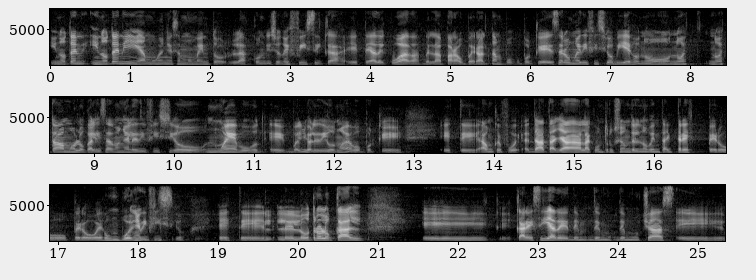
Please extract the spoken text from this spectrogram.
y no ten- y no teníamos en ese momento las condiciones físicas este, adecuadas, ¿verdad?, para operar tampoco, porque ese era un edificio viejo, no, no, no estábamos localizados en el edificio nuevo, eh, bueno, yo le digo nuevo porque este, aunque fue data ya la construcción del 93, pero, pero es un buen edificio. Este, el, el otro local eh, carecía de, de- de- de muchas eh,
